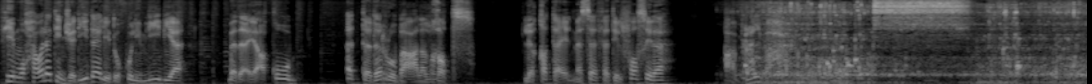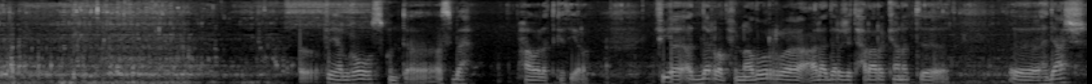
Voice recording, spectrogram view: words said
في محاولة جديدة لدخول مليليا بدأ يعقوب التدرب على الغطس لقطع المسافة الفاصلة عبر البحر. فيها الغوص كنت أسبح محاولات كثيرة. في أتدرب في الناظور على درجة حرارة كانت آه، آه، 11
